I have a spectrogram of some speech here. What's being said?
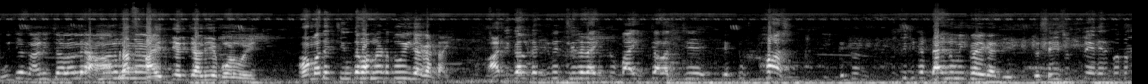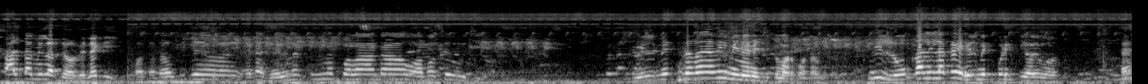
বুঝে গাড়ি চালালে আমার মনে সাইকেল চালিয়ে বড় হয়েছি। আমাদের চিন্তা ভাবনাটা তো ওই জায়গাটাই। আজকালকার যুগের ছেলেরা একটু বাইক চালাচ্ছে একটু ফাস্ট একটু পৃথিবীটা ডাইনামিক হয়ে গেছে। তো সেই সূত্রে এদেরকে তো তালটা মেলাতে হবে নাকি? কথাটা হচ্ছে যে এটা হেলমেট টেলমেট চলাটা অবশ্যই উচিত। হেলমেটটা নয় আমি মেনে নিয়েছি তোমার কথা। কিন্তু লোকাল এলাকায় হেলমেট পরে কি হবে বলো? হ্যাঁ?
